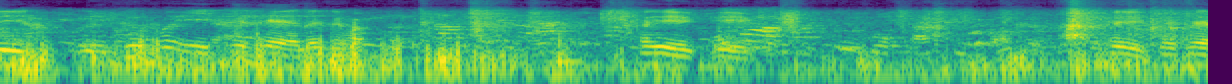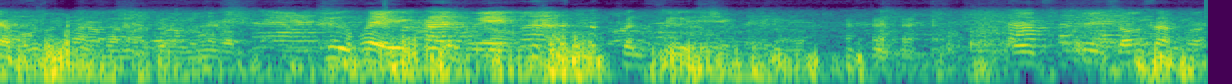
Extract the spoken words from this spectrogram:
นี่นี่คือพระเอกแท้ๆเลยนะครับ พระเอกเอกพระเอกแท้ๆของทุกท่านสนับสนุนนะครับคือพระเอกเป็นชื่อเอกอีกสองสัตว์วะ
